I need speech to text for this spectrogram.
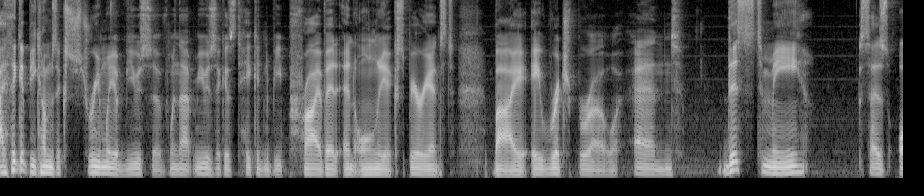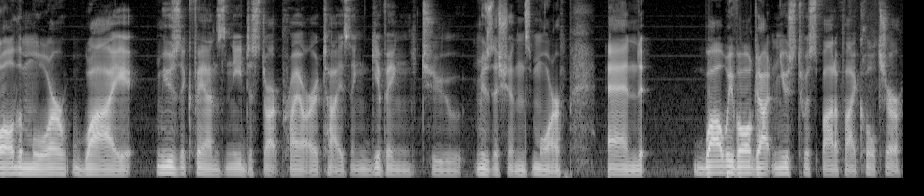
I think it becomes extremely abusive when that music is taken to be private and only experienced by a rich bro. And this to me says all the more why music fans need to start prioritizing giving to musicians more. And while we've all gotten used to a Spotify culture,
